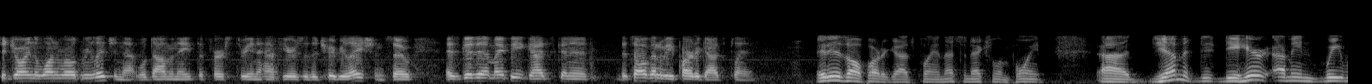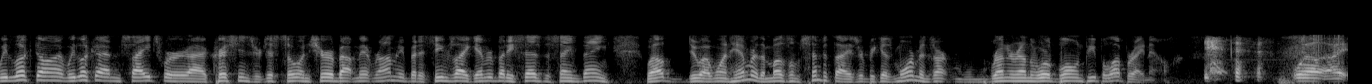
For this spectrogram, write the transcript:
to join the one world religion that will dominate the first three and a half years of the tribulation. So, as good as that might be, God's gonna. It's all going to be part of God's plan. It is all part of God's plan. That's an excellent point. Uh, Jim, do, do you hear? I mean, we we looked on we look on sites where uh, Christians are just so unsure about Mitt Romney, but it seems like everybody says the same thing. Well, do I want him or the Muslim sympathizer? Because Mormons aren't running around the world blowing people up right now. well, I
